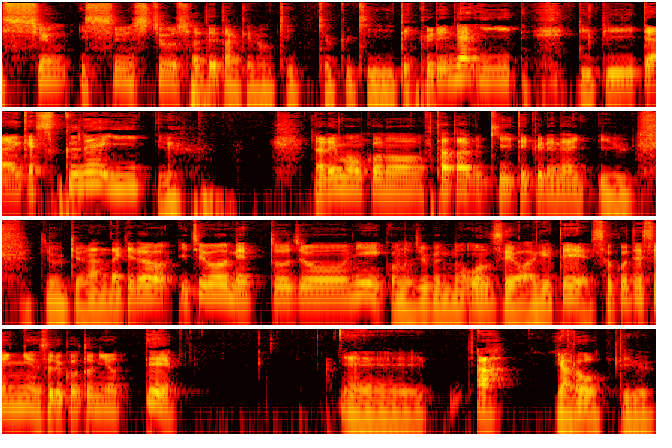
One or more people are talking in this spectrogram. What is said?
一瞬一瞬視聴者出たけど結局聞いてくれないって。リピーターが少ないっていう。誰もこの再び聞いてくれないっていう状況なんだけど一応ネット上にこの自分の音声を上げてそこで宣言することによってえーあやろうっていう、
